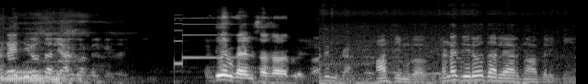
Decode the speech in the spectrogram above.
ரெண்டாயிரத்தி இருபத்தாறு யாருக்கு வாக்களிக்கிறது டிஎம்கே அலைன்ஸ் சார் அதிமுகவுக்கு ரெண்டாயிரத்தி இருபத்தாறுல யாருக்கு வாக்களிப்பீங்க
